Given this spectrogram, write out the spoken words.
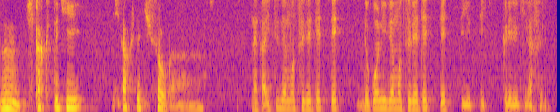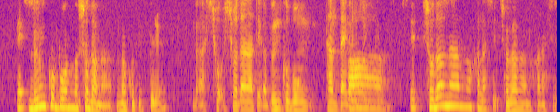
うん。比較的比較的そうかな。なんかいつでも連れてってどこにでも連れてってって言ってくれる気がする。え文庫本の書棚のこと言ってる？あ書書棚っていうか文庫本単体のこと言ってる。ああえ書棚の話？書棚の話。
